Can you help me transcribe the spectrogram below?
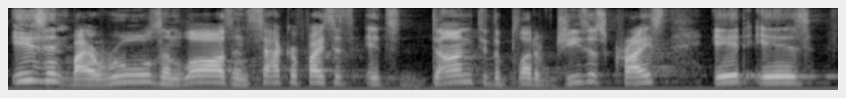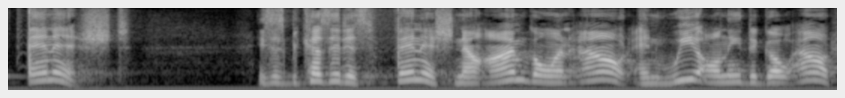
isn't by rules and laws and sacrifices. It's done through the blood of Jesus Christ. It is finished. He says, Because it is finished, now I'm going out, and we all need to go out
